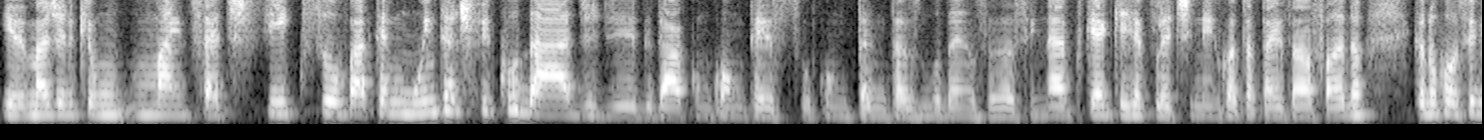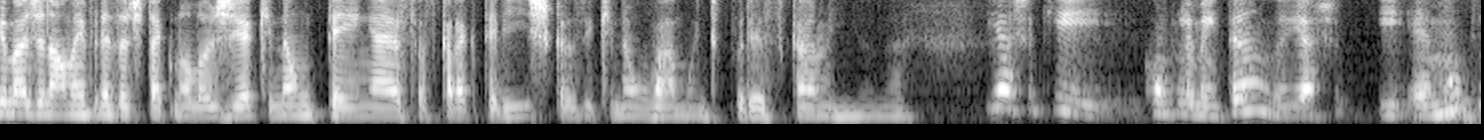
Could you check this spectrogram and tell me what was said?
E eu imagino que um, um mindset fixo vai ter muita dificuldade de lidar com contexto com tantas mudanças assim, né? Porque aqui refletindo enquanto a Thais estava falando, que eu não consigo imaginar uma empresa de tecnologia que não tenha essas características e que não vá muito por esse caminho, né? E acho que complementando e acho e é muito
